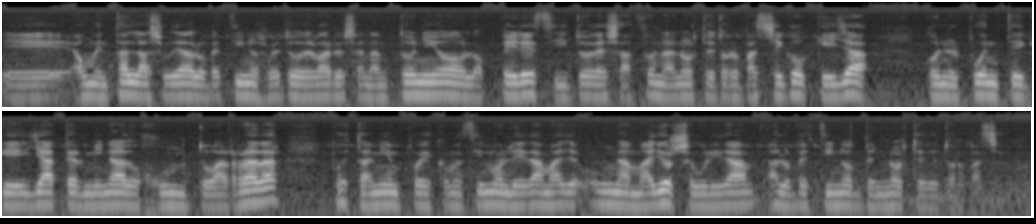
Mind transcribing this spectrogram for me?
eh, aumentar la seguridad de los vecinos, sobre todo del barrio San Antonio, Los Pérez y toda esa zona norte de Torre Pacheco, que ya con el puente que ya ha terminado junto al radar, pues también, pues como decimos, le da una mayor seguridad a los vecinos del norte de Torre Pacheco.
